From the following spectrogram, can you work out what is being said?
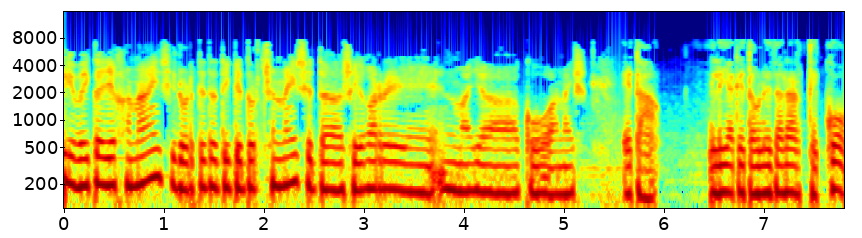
Ibeika jeja naiz, iruartetatik etortzen naiz, eta zeigarren maiakoa naiz. Eta lehiaketa honetara arteko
